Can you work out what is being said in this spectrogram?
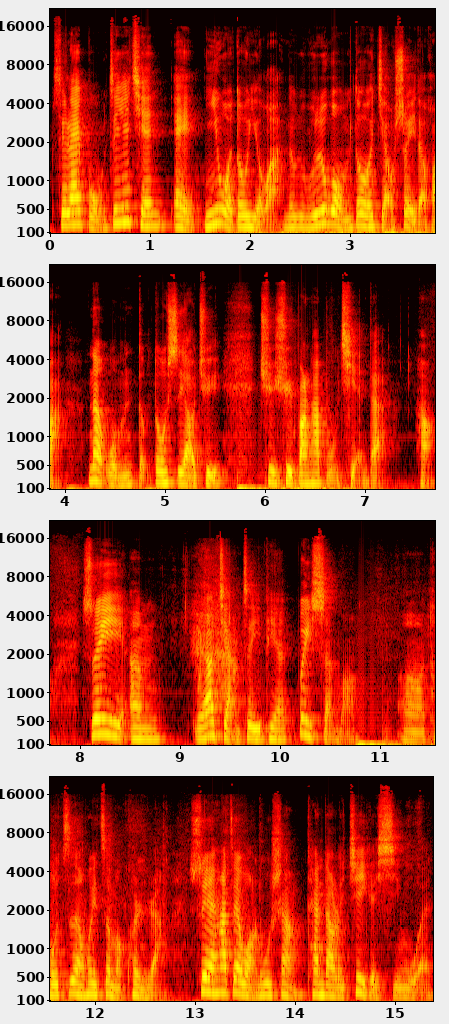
谁来补这些钱？哎，你我都有啊。那如果我们都有缴税的话，那我们都都是要去去去帮他补钱的。好，所以嗯。我要讲这一篇为什么呃投资人会这么困扰？虽然他在网络上看到了这个新闻，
